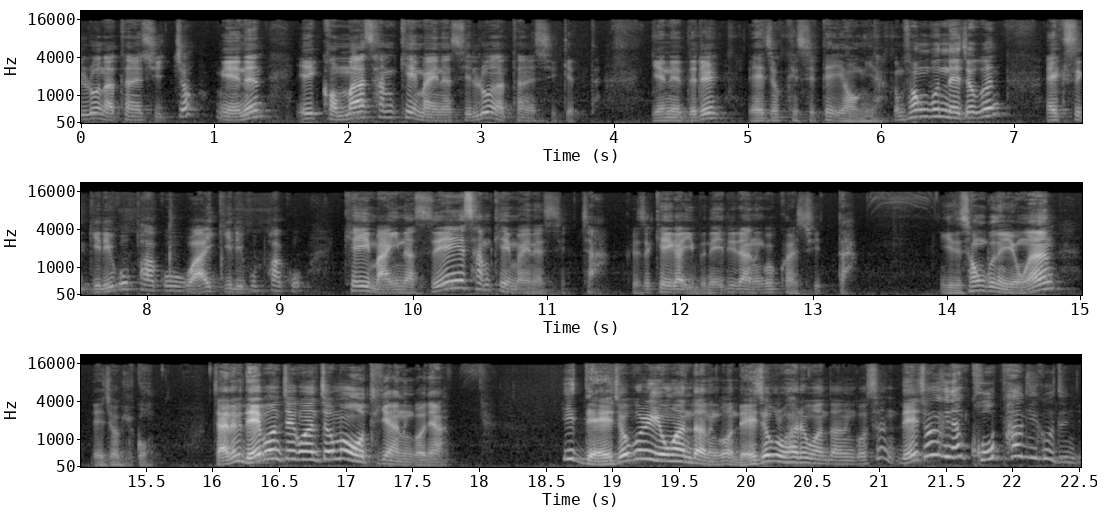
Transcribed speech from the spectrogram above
1로 나타낼 수 있죠? 얘는 1, 3K-1로 나타낼 수 있겠다. 얘네들을 내적했을 때 0이야. 그럼 성분 내적은 x끼리 곱하고 y끼리 곱하고 k-에 3k-1. 자, 그래서 k가 2분의 1이라는 걸 구할 수 있다. 이게 성분을 이용한 내적이고. 자, 그럼 네 번째 관점은 어떻게 하는 거냐? 이 내적을 이용한다는 건, 내적을 활용한다는 것은 내적이 그냥 곱하기거든요.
